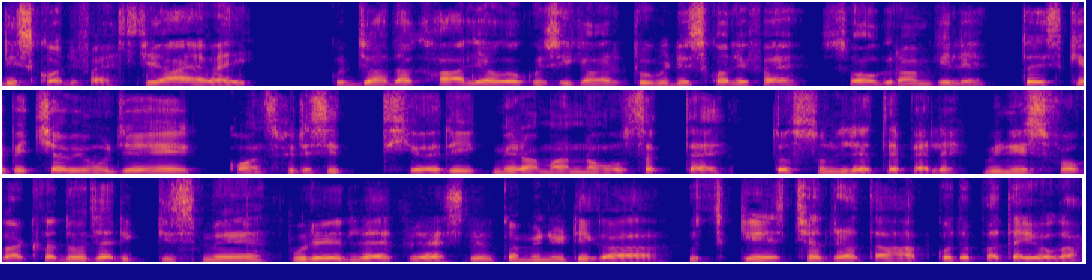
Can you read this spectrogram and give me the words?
डिस्कालीफाई क्या है भाई? कुछ ज़्यादा खा लिया होगा खुशी का मेरा टू भी डिस्कालीफाई सौ ग्राम के लिए। तो इसके पीछे भी मुझे एक कॉन्स्पिरसी थियोरी मेरा मानना हो सकता है तो सुन लेते पहले। विनीस फोगाट का 2021 में पूरे रेसलर कम्युनिटी का कुछ केस चल रहा था, आपको तो पता ही होगा।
